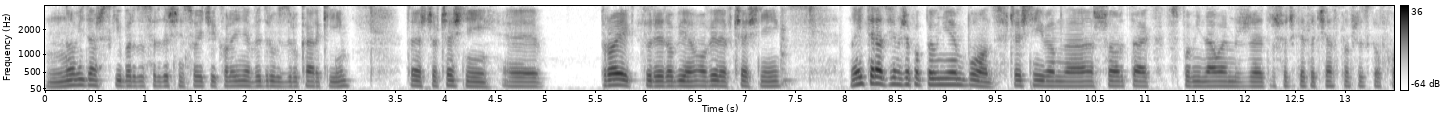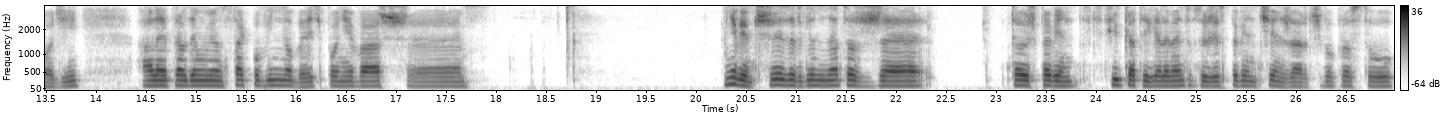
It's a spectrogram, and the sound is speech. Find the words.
No witam wszystkich bardzo serdecznie. Słuchajcie, kolejny wydruk z drukarki. To jeszcze wcześniej e, projekt, który robiłem o wiele wcześniej. No i teraz wiem, że popełniłem błąd. Wcześniej Wam na shortach wspominałem, że troszeczkę to ciasno wszystko wchodzi, ale prawdę mówiąc tak powinno być, ponieważ e, nie wiem, czy ze względu na to, że to już pewien, kilka tych elementów, to już jest pewien ciężar, czy po prostu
